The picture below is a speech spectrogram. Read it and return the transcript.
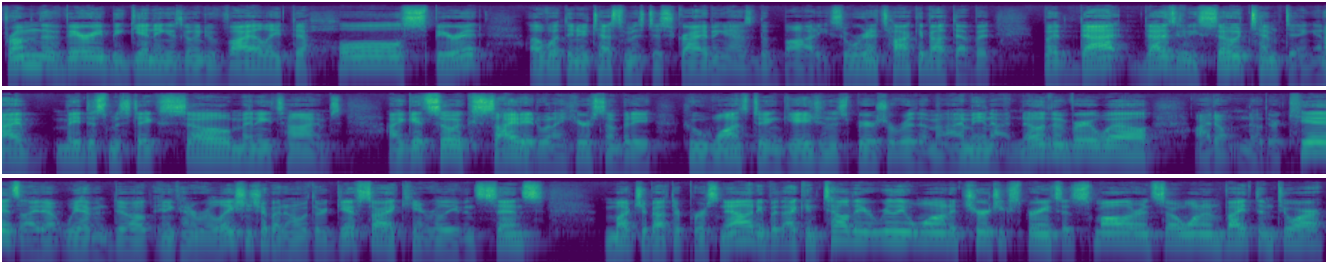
from the very beginning, is going to violate the whole spirit of what the New Testament is describing as the body. So we're going to talk about that, but but that that is going to be so tempting, and I've made this mistake so many times. I get so excited when I hear somebody who wants to engage in the spiritual rhythm, and I may not know them very well. I don't know their kids. I don't. We haven't developed any kind of relationship. I don't know what their gifts are. I can't really even sense much about their personality, but I can tell they really want a church experience that's smaller, and so I want to invite them to our,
